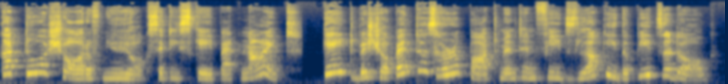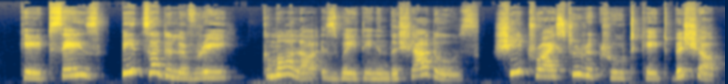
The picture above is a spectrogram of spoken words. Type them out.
Cut to a shore of New York cityscape at night. Kate Bishop enters her apartment and feeds Lucky the pizza dog. Kate says, Pizza delivery. Kamala is waiting in the shadows. She tries to recruit Kate Bishop.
